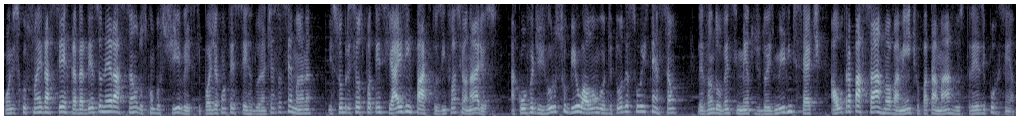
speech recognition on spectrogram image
Com discussões acerca da desoneração dos combustíveis que pode acontecer durante essa semana e sobre seus potenciais impactos inflacionários, a curva de juros subiu ao longo de toda sua extensão, levando o vencimento de 2027 a ultrapassar novamente o patamar dos 13%.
